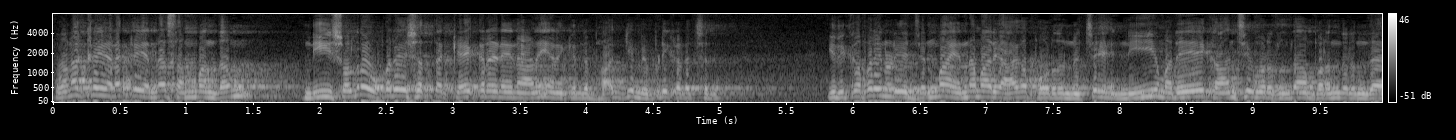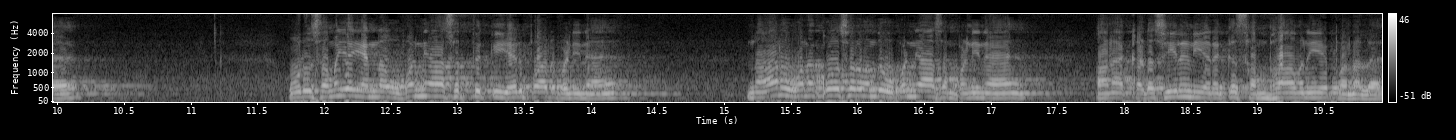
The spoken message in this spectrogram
உனக்கு எனக்கு என்ன சம்பந்தம்? நீ சொல்ற உபதேசத்தை கேட்கிறேனே நானே எனக்கு இந்த பாக்கியம் எப்படி கிடைச்சது? இதுக்கப்புறம் என்னுடைய ஜென்மா என்ன மாதிரி ஆக போறதுன்னுச்சு நீயும் அதே காஞ்சிபுரத்தில் தான் பிறந்திருந்த. ஒரு சமயம் என்ன உபன்யாசத்துக்கு ஏற்பாடு பண்ணின. நானும் உனக்கோசரம் வந்து உபன்யாசம் பண்ணினேன் ஆனால் கடைசியில் நீ எனக்கு சம்பாவனையே பண்ணலை.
